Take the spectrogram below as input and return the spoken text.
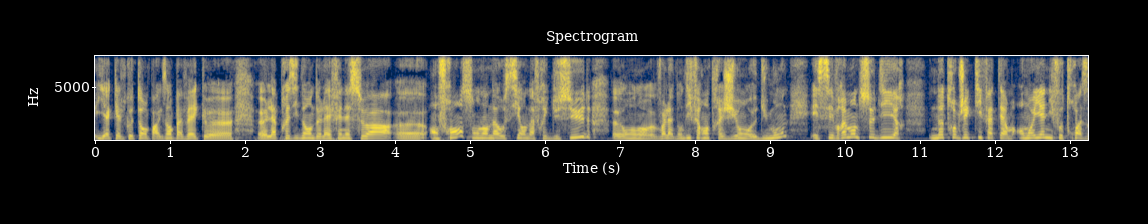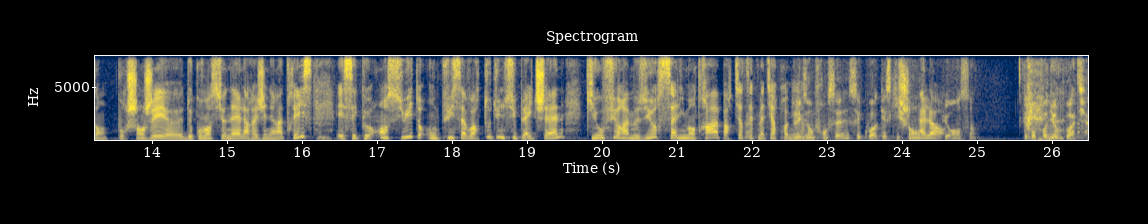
il y a quelque temps, par exemple, avec la présidente de la FNSEA en France. On en a aussi en Afrique du Sud, on, voilà, dans différentes régions du monde. Et c'est vraiment de se dire, notre objectif à terme, en moyenne, il faut trois ans pour changer de conventionnel à régénératrice. Mmh. Et c'est que ensuite, on puisse avoir toute une supply chain qui, au fur et à mesure, s'alimentera à partir de cette matière première. L'exemple français, c'est quoi? Qu'est-ce qui change en concurrence c'est pour produire quoi, tiens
